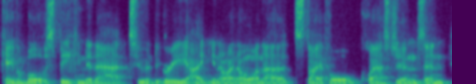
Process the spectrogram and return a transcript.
capable of speaking to that to a degree. I you know I don't want to stifle questions and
